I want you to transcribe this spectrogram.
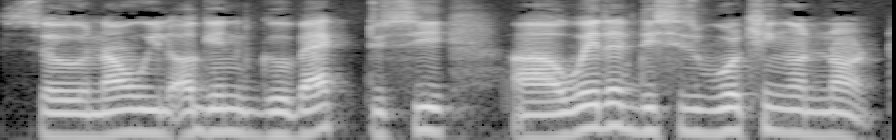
So now we'll again go back to see uh, whether this is working or not.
